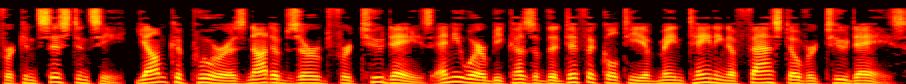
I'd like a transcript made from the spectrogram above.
For consistency, Yom Kippur is not observed for two days anywhere because of the difficulty of maintaining a fast over two days.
